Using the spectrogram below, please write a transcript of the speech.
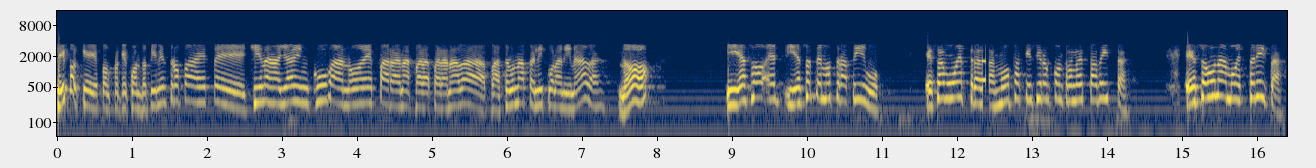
Sí, porque por- porque cuando tienen tropas este chinas allá en Cuba no es para para para nada para hacer una película ni nada, no. Y eso es y eso es demostrativo. Esa muestra de las mofas que hicieron contra los estadistas, eso es una muestrita.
